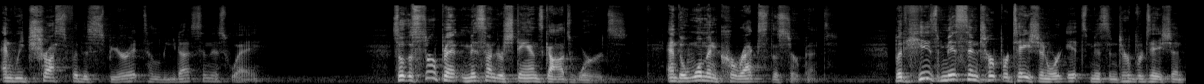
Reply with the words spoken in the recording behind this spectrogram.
And we trust for the Spirit to lead us in this way. So the serpent misunderstands God's words and the woman corrects the serpent. But his misinterpretation, or its misinterpretation,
